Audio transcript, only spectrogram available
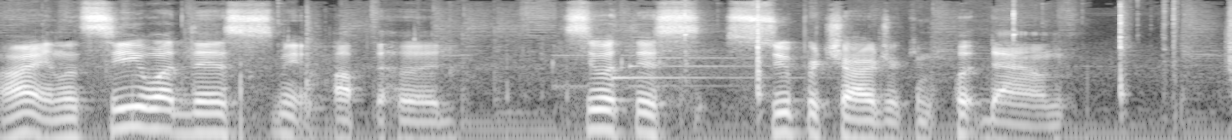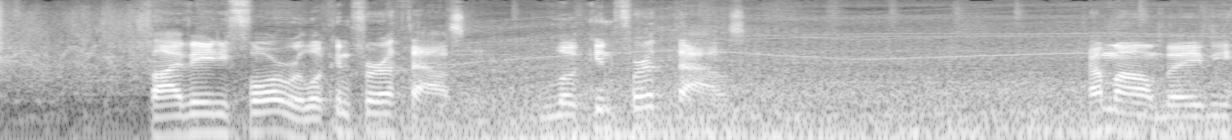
Alright, and let's see what this let me pop the hood. see what this supercharger can put down. 584, we're looking for a thousand. Looking for a thousand. Come on, baby.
